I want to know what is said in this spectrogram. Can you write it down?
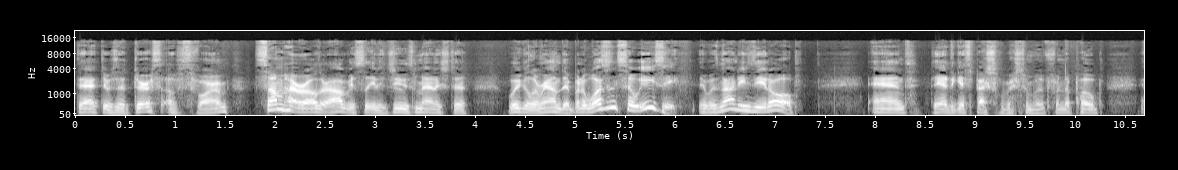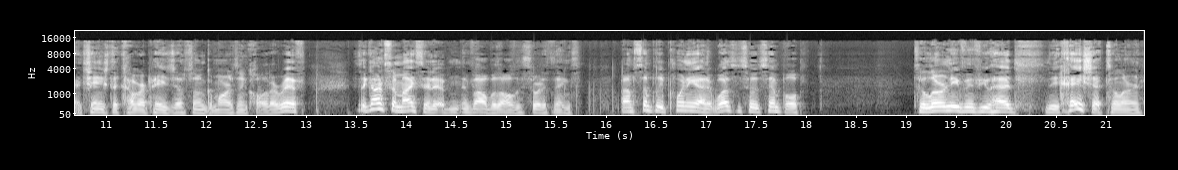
that there was a dearth of Sfarim. Somehow or other, obviously, the Jews managed to wiggle around it, but it wasn't so easy. It was not easy at all. And they had to get special permission from the Pope and change the cover page of some Gemaras and call it a Rif. There's a ganze maiseh involved with all these sort of things. But I'm simply pointing out it wasn't so simple to learn, even if you had the cheshek to learn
